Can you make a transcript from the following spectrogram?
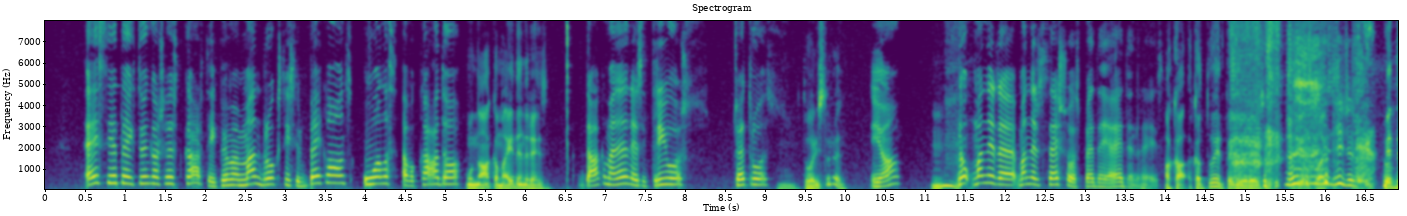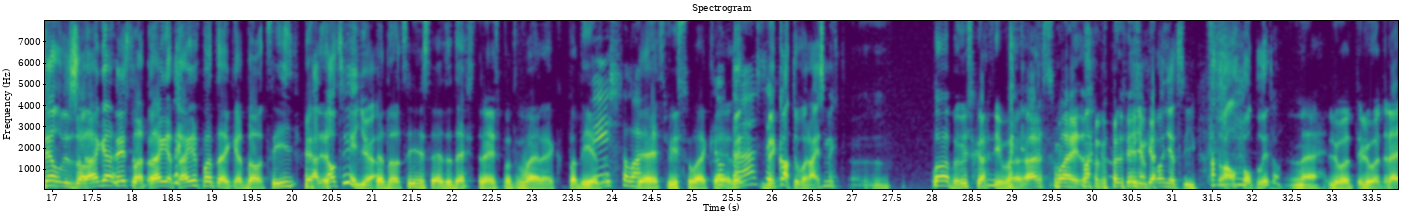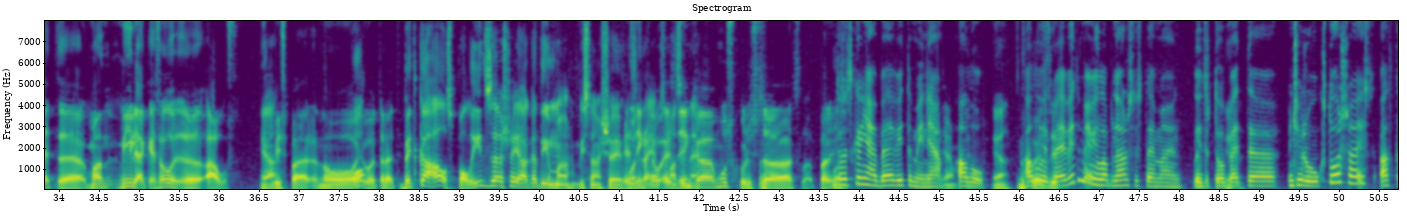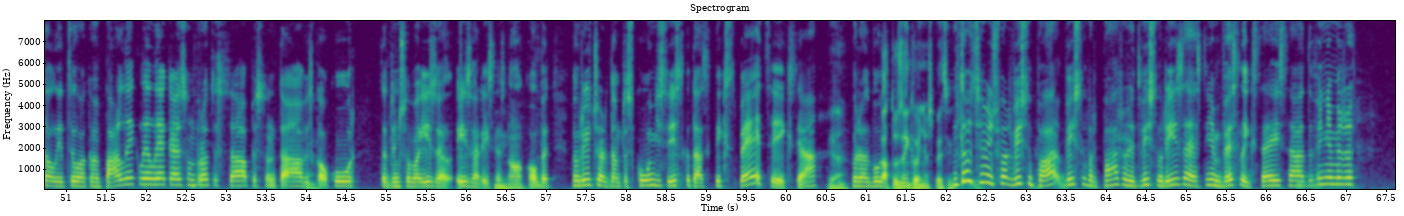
Es ieteiktu vienkārši ēst kārtīgi. Piemēram, man brokastīs ir bekons, olas, avokado. Un nākamā ēdienreize. Nākamā nedēļa ir trijos, četros. To var izturēt. Jā. Mm. Nu, man, ir, eh, man ir sešos pēdējā ēdienreize. A, kā, kad tu ēdi pēdējo reizi? Pie televizora. Tagad, Es pat, tagad, tagad pateikt, kad nav cīņa. Kad nav cīņa, jā. Kad nav cīņas, ēdu desmit reizes pat vairāk. Pa dienu. Visu laiku. Jā, es visu laiku Nu, ēdu. tā- Bet, bet kā tu vari aizmigt? Labi, viss kārtībā. Ar smaidu. Viņam kā- konjaciņu. A, tu alkoholu lieto? Nē, ļoti, ļoti reti. Man mīļākais uh, alus. Jā. Vispār. Nu, O, ļoti reti. Bet kā alus palīdz ā, šajā gadījumā visām šajām otrajām ka, es zinu, smadzenēm? ka muskuļus uh, atslāb. Pareizi? Tāpēc, ka viņai ir B vitamīna, jā, Jā. jā. alu. Jā. Nu, Alu ko ir B vitamīna, viņa labi nervu sistēmai un līdz ar to, Jā. bet uh, viņš ir rūkstošais. Atkal, ja cilvēkam ir pārlieku lielākais un procesa sāpes un tā vis kaut kur, tad viņš labāk izvēl, izvairīsies mm. no alkohola. Bet, nu, Ričardam tas kuņģis izskatās tik spēcīgs, jā, Jā. būt Kā tu zini, ka viņam Nu, spēcīgs? Tāpēc viņš var visu, pār, visu var pārvarēt, visu var izēst. Viņam ir veselīga sejas, āda, viņam ir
